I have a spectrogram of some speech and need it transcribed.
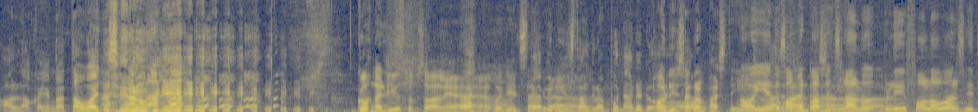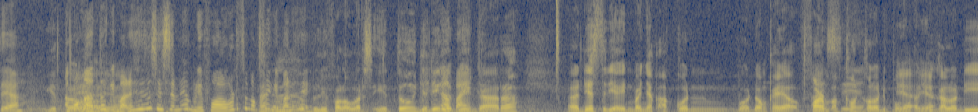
Alah kayak nggak tahu aja sih Ruby. Gue nggak di YouTube soalnya, gue di Instagram. Tapi di Instagram pun ada dong. Oh di Instagram pasti. Oh iya tuh komen-komen selalu beli followers gitu ya. Gitu. Aku nggak tahu Iya, iya. gimana sih itu sistemnya beli followers tuh maksudnya Ada, gimana sih? Beli followers itu jadi ngapain lebih ke arah eh, dia sediain banyak akun bodong kayak farm see. account kalau di di- iya. kalau di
